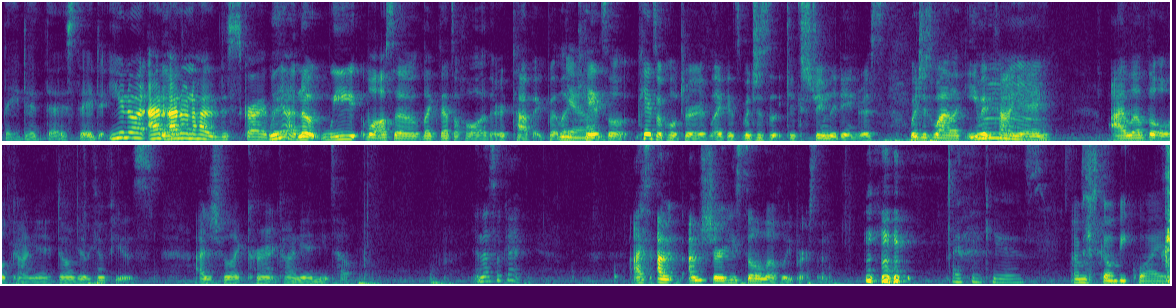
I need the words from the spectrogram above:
they did this, they did. You know what? I, I don't know how to describe Well, it. yeah, no, we well also like that's a whole other topic, but like Yeah. cancel cancel culture, like it's which is like extremely dangerous. Which is why like even hmm. Kanye, I love the old Kanye. Don't get confused. I just feel like current Kanye needs help, and that's okay. I, am I'm sure he's still a lovely person. I think he is. I'm just gonna be quiet.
